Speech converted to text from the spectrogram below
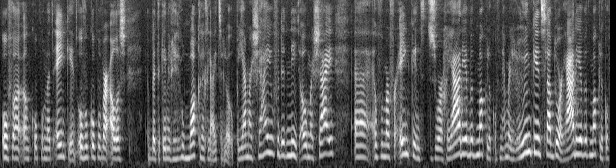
Of een, koppel met één kind. Of een koppel waar alles met de kinderen heel makkelijk lijkt te lopen. Ja, maar zij hoeven dit niet. Oh, maar zij uh, hoeven maar voor één kind te zorgen. Ja, die hebben het makkelijk. Of nee, maar hun kind slaapt door. Ja, die hebben het makkelijk. Of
